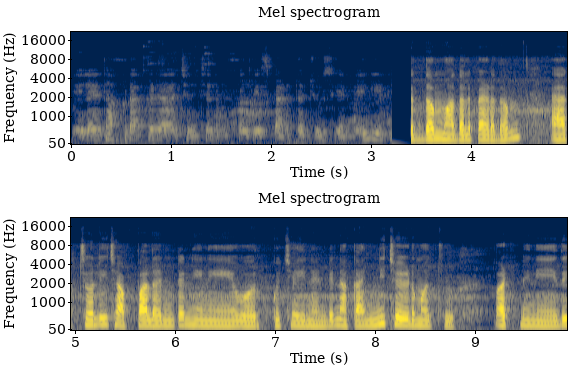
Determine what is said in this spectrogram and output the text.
వీలైతే అక్కడక్కడ చిన్న చిన్న ముక్కలు తీసి పెడతాను చూసేయండి. ఇది యుద్ధం మొదలు పెడదాం. యాక్చువల్లీ చెప్పాలంటే నేను ఏ వర్క్ చేయనండి నాకు అన్నీ చేయడం వచ్చు. బట్ నేను ఏది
